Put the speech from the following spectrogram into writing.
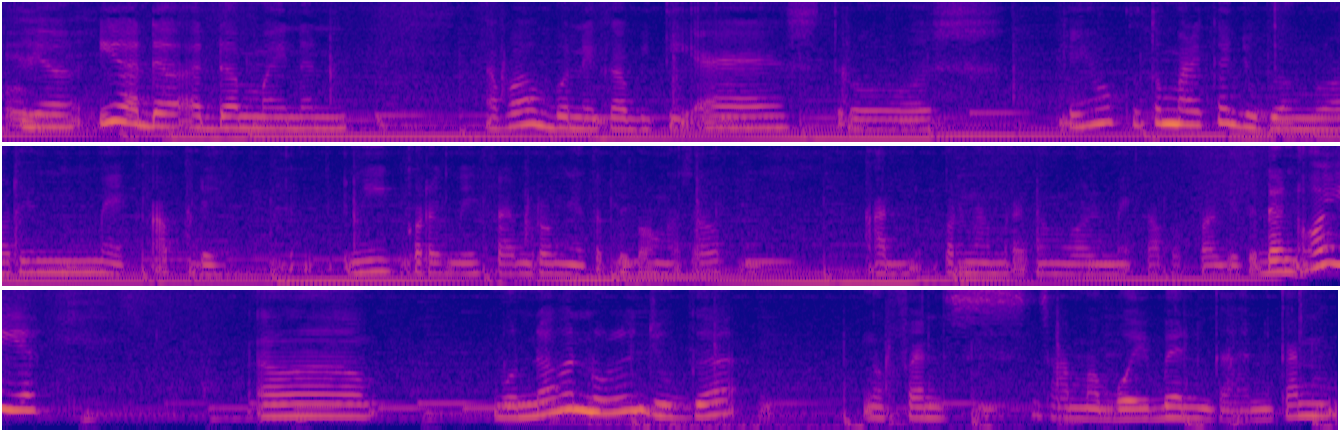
Oh iya iya. ada ada mainan apa boneka BTS terus kayaknya waktu itu mereka juga ngeluarin make up deh. Ini correct me if I'm wrong ya tapi kalau nggak salah ad- pernah mereka ngeluarin make up apa gitu. Dan oh iya eh, bunda kan dulu juga ngefans sama boyband kan. Kan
